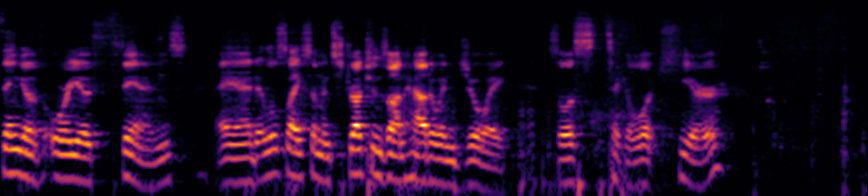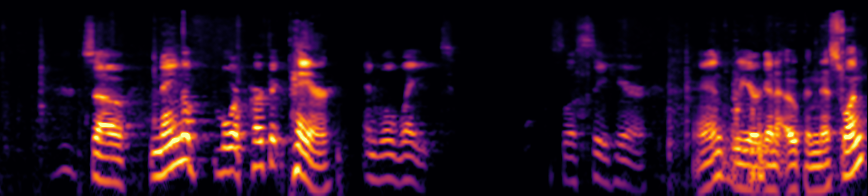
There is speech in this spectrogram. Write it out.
thing of Oreo thins, and it looks like some instructions on how to enjoy. So let's take a look here. So name a more perfect pair, and we'll wait. So let's see here. And we are going to open this one.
